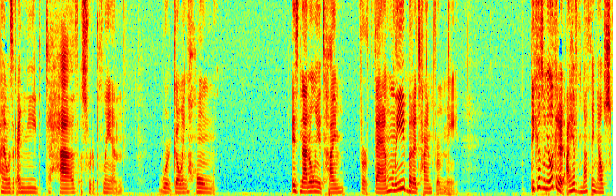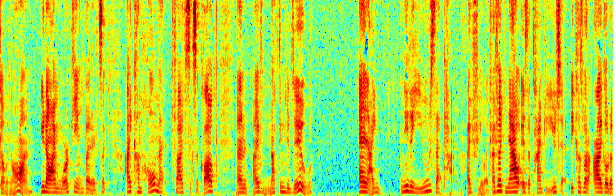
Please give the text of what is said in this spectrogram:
I was like, I need to have a sort of plan. Where going home is not only a time for family, but a time for me. Because when you look at it, I have nothing else going on. You know, I'm working, but it's like I come home at five, six o'clock and I have nothing to do. And I need to use that time. I feel like I feel like now is the time to use it because when I go to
